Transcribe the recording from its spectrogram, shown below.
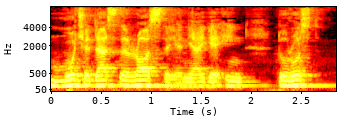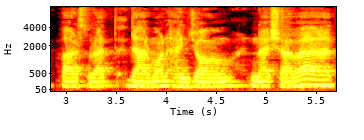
مچ دست راسته. یعنی اگه این درست بر صورت درمان انجام نشود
